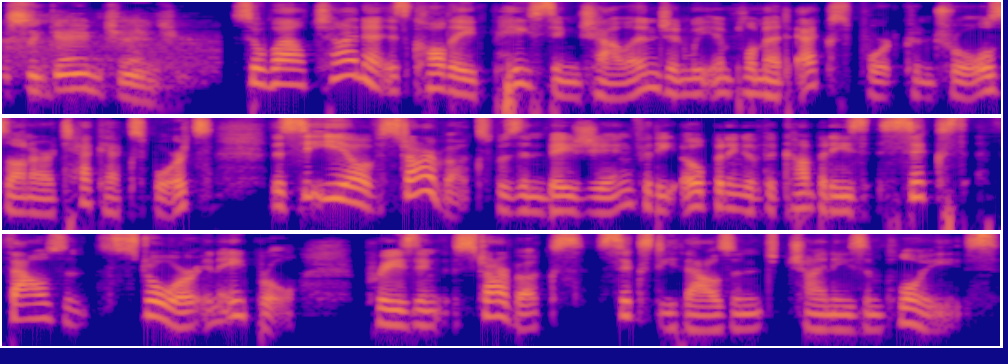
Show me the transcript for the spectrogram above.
It's a game changer. So while China is called a pacing challenge and we implement export controls on our tech exports, the CEO of Starbucks was in Beijing for the opening of the company's 6,000th store in April, praising Starbucks' 60,000 Chinese employees.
